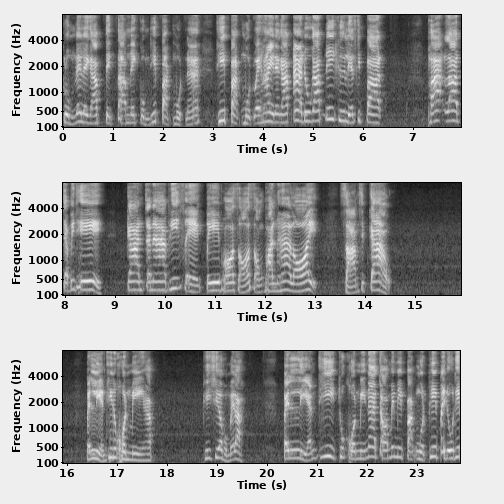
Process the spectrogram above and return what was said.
กลุ่มได้เลยครับ ติดตามในกลุ่มที่ปักหมุดนะ ที่ปักหมุดไว้ให้นะครับ อ่าดูครับนี่คือเหรียญสิบบาท พระราชพิธี การจนาพิเศษปีพศ 2539 เป็นเหรียญที่ทุกคนมีครับ พี่เชื่อผมไหมล่ะ เป็นเหรียญที่ทุกคนมีหน้าจอไม่มีปักหมุด พี่ไปดูที่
